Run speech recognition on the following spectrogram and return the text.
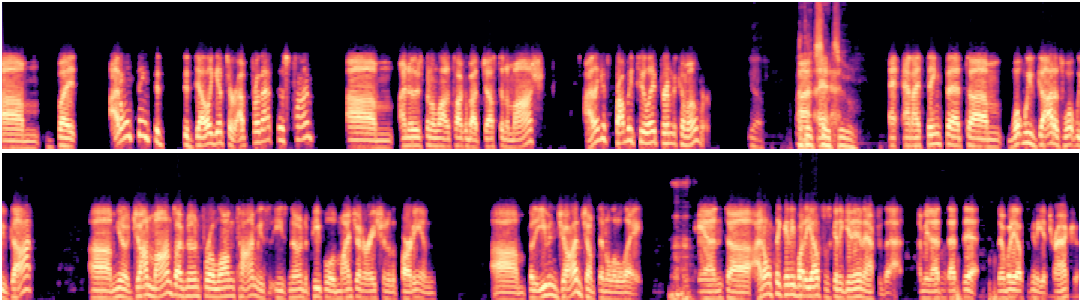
Um, but I don't think that the delegates are up for that this time. Um, I know there's been a lot of talk about Justin Amash. I think it's probably too late for him to come over. Yeah, I think Uh, so and- too. A- and I think that um, what we've got is what we've got. Um, you know, John Monds, I've known for a long time. He's he's known to people of my generation of the party, and um, but even John jumped in a little late, Mhm. and uh, I don't think anybody else is going to get in after that. I mean, that, that's it. Nobody else is going to get traction.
